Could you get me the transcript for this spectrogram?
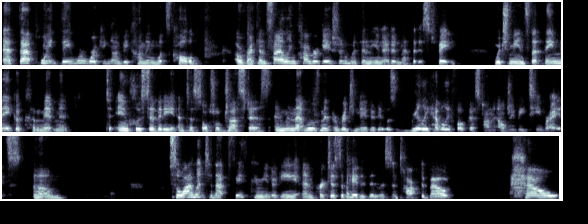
At that point, they were working on becoming what's called a reconciling congregation within the United Methodist faith, which means that they make a commitment to inclusivity and to social justice. And when that movement originated, it was really heavily focused on LGBT rights. Um, so I went to that faith community and participated in this and talked about how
